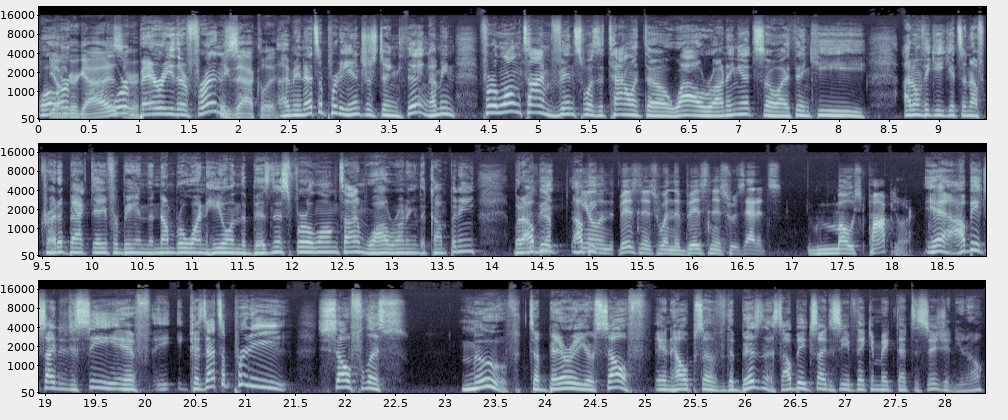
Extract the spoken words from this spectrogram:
younger or, guys? or, bury their friends. Exactly. I mean, that's a pretty interesting thing. I mean, for a long time, Vince was a talent though while running it. So I think he, I don't think he gets enough credit back day for being the number one heel in the business for a long time while running the company. But I'll be, I'll know, be, in the business when the business was at its most popular. yeah, I'll be excited to see if because that's a pretty selfless move to bury yourself in helps of the business. I'll be excited to see if they can make that decision. You know.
